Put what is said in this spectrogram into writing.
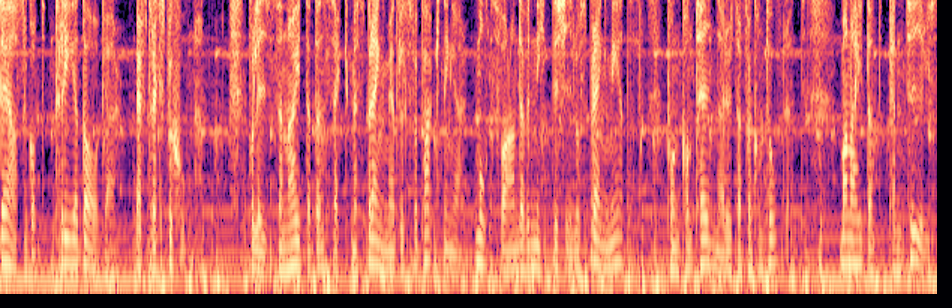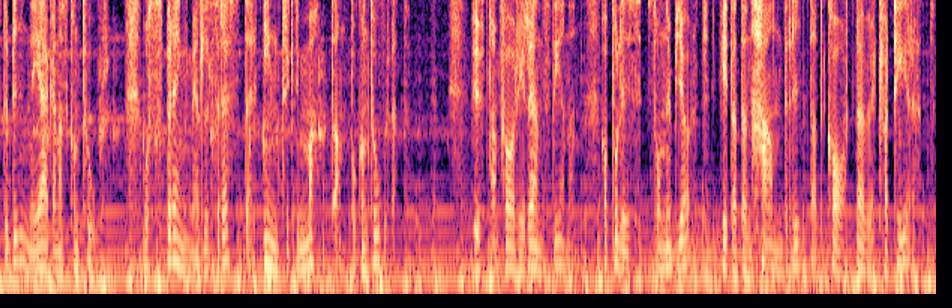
Det har alltså gått tre dagar efter explosionen. Polisen har hittat en säck med sprängmedelsförpackningar motsvarande över 90 kilo sprängmedel på en container utanför kontoret. Man har hittat pentylstubin i ägarnas kontor och sprängmedelsrester intryckt i mattan på kontoret. Utanför i rännstenen har polis Sonny Björk hittat en handritad karta över kvarteret.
